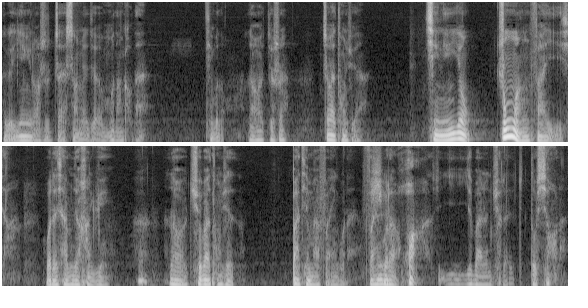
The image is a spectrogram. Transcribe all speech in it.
那个英语老师在上面就目瞪口呆，听不懂，然后就说：“这位同学，请您用中文翻译一下。”我在下面就很晕，然后全班同学半天没反应过来。反应过来，哗，一一般人全来都笑了。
